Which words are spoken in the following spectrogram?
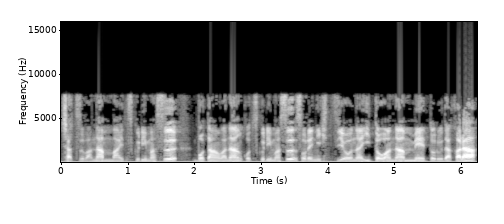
シャツは何枚作ります？ボタンは何個作ります？それに必要な糸は何メートルだから、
